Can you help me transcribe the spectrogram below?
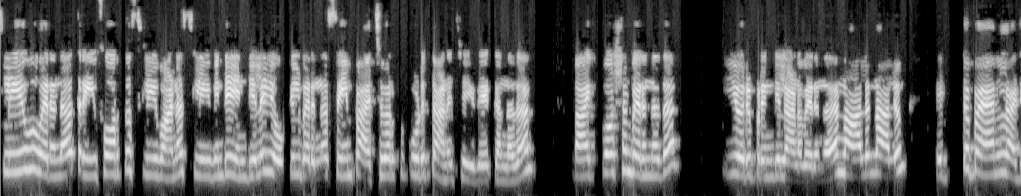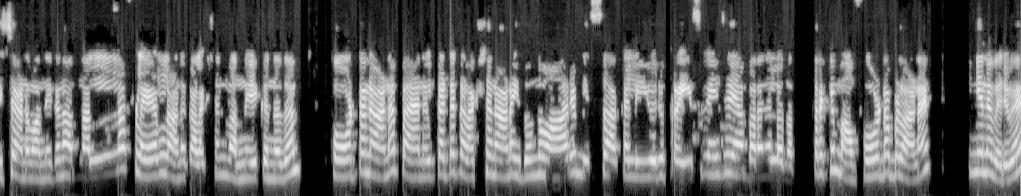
സ്ലീവ് വരുന്നത് ത്രീ ഫോർത്ത് സ്ലീവ് ആണ്. സ്ലീവിന്റെ എൻഡിൽ യോക്കിൽ വരുന്ന സെയിം പാച്ച് വർക്ക് കൊടുത്താണ് ചെയ്തേക്കുന്നത്. ബാക്ക് പോർഷൻ വരുന്നത് ഈ ഒരു പ്രിന്റിലാണ് വരുന്നത്. നാലും നാലും എട്ട് പാനൽ അടിച്ചാണ് വന്നിരിക്കുന്നത്. നല്ല ഫ്ലെയറിലാണ് കളക്ഷൻ വന്നിരിക്കുന്നത്. കോട്ടൺ ആണ് പാനൽ കട്ട് കളക്ഷൻ ആണ്. ഇതൊന്നും ആരും മിസ്സാക്കല്ല ഈ ഒരു പ്രൈസ് റേഞ്ച് ഞാൻ പറഞ്ഞല്ലോ അത് അത്രയ്ക്കും അഫോർഡബിൾ ആണ്. ഇങ്ങനെ വരുവേ.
